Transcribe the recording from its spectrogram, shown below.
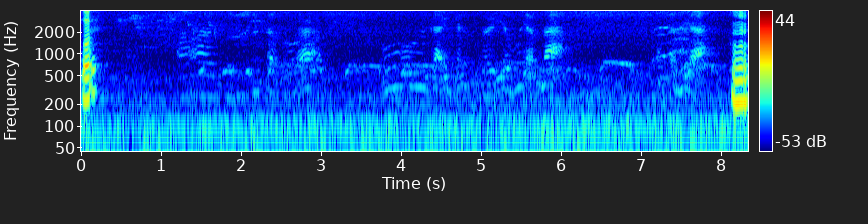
তাই হ্যাঁ।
